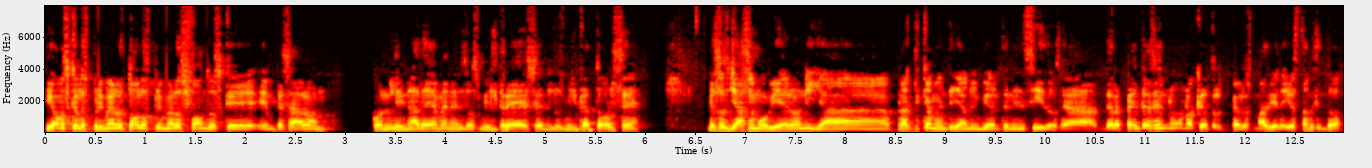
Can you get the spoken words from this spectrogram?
Digamos que los primeros, todos los primeros fondos que empezaron con el INADEM en el 2013, en el 2014, esos ya se movieron y ya prácticamente ya no invierten en SID. O sea, de repente hacen uno que otro, pero más bien ellos están haciendo,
